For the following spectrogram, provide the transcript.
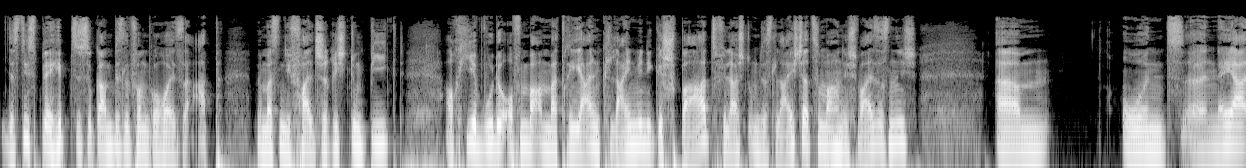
das Display hebt sich sogar ein bisschen vom Gehäuse ab, wenn man es in die falsche Richtung biegt. Auch hier wurde offenbar am Material ein klein wenig gespart, vielleicht um das leichter zu machen, ich weiß es nicht. Ähm, und äh, naja,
